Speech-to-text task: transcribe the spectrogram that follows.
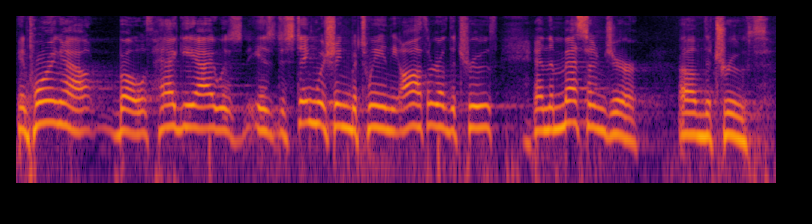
In pouring out both, Haggai was, is distinguishing between the author of the truth and the messenger of the truth.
